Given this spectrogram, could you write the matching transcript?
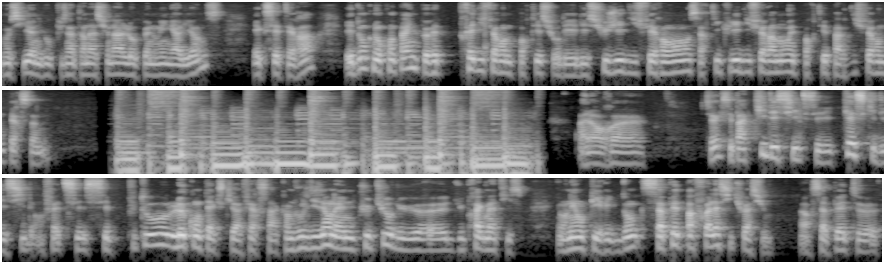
mais aussi à niveau plus international, l'Open Wing Alliance, etc. Et donc nos campagnes peuvent être très différentes, portées sur des, des sujets différents, s'articuler différemment et portées par différentes personnes. Alors, euh, je dirais que c'est pas qui décide, c'est qu'est-ce qui décide en fait. C'est plutôt le contexte qui va faire ça. Comme je vous le disais, on a une culture du, euh, du pragmatisme et on est empirique. Donc ça peut être parfois la situation. Alors ça peut être euh,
